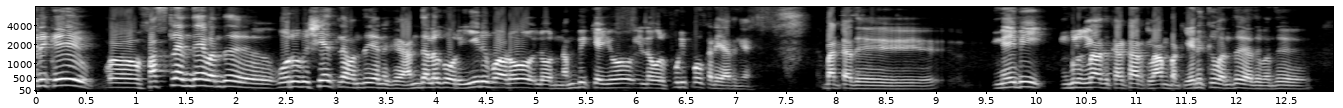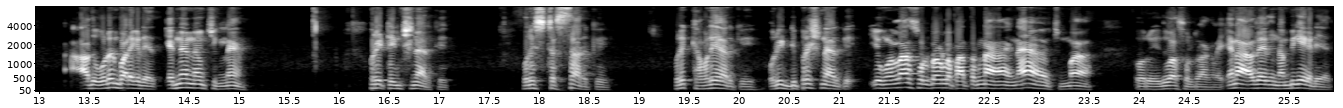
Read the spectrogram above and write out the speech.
எனக்கு ஃபஸ்ட்லேருந்தே வந்து ஒரு விஷயத்தில் வந்து எனக்கு அந்த அளவுக்கு ஒரு ஈடுபாடோ இல்லை ஒரு நம்பிக்கையோ இல்லை ஒரு பிடிப்போ கிடையாதுங்க. பட் அது மேபி உங்களுக்குலாம் அது கரெக்டாக இருக்கலாம். பட் எனக்கு வந்து அது வந்து அது உடன்பாடே கிடையாது. என்னென்னு வச்சுங்களேன். ஒரே டென்ஷனாக இருக்குது ஒரே ஸ்ட்ரெஸ்ஸாக இருக்குது ஒரே கவலையாக இருக்குது ஒரே டிப்ரெஷனாக இருக்குது இவங்களெல்லாம் சொல்கிறவங்கள பார்த்தோம்னா என்ன சும்மா ஒரு இதுவாக சொல்கிறாங்களே ஏன்னா அதில் எனக்கு நம்பிக்கை கிடையாது.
